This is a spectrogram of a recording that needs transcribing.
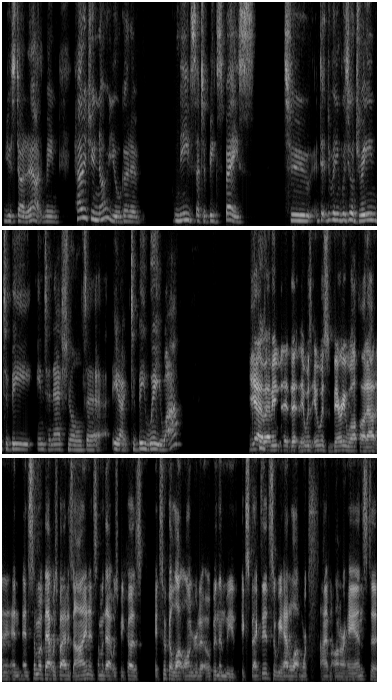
you started out, I mean, how did you know you were going to need such a big space to was your dream to be international to you know to be where you are yeah, I mean, it, it, was it was very well thought out, and, and and some of that was by design, and some of that was because it took a lot longer to open than we expected. So we had a lot more time on our hands to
